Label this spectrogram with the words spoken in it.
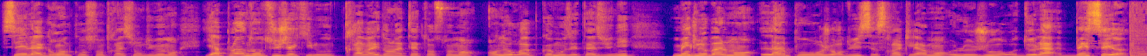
C'est la grande concentration du moment. Il y a plein d'autres sujets qui nous travaillent dans la tête en ce moment, en Europe comme aux États-Unis mais globalement, là pour aujourd'hui, ce sera clairement le jour de la BCE.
